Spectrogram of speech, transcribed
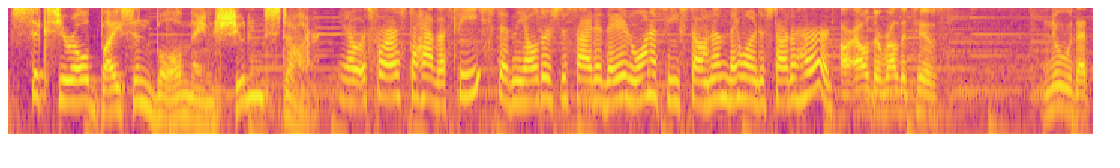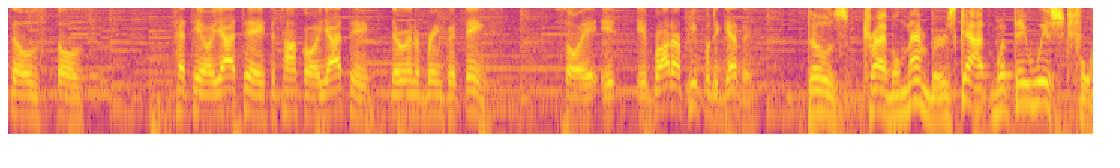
six year old bison bull named Shooting Star. You know, it was for us to have a feast, and the elders decided they didn't want to feast on them. They wanted to start a herd. Our elder relatives knew that those, those Pete Oyate, Tatanka Oyate, they were going to bring good things. So it, it, it brought our people together. Those tribal members got what they wished for.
